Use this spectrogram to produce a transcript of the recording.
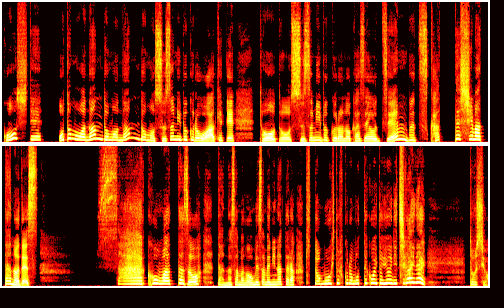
こうして、お供は何度も何度も涼み袋を開けて、とうとう涼み袋の風を全部使ってしまったのです。困ったぞ。旦那様がお目覚めになったら、きっともう一袋持ってこいというに違いない。どうしよう。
